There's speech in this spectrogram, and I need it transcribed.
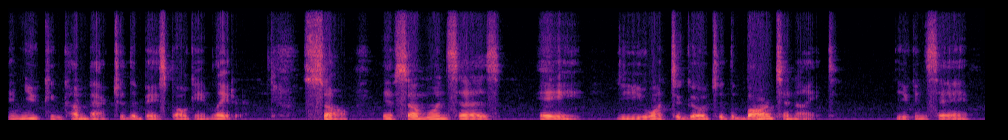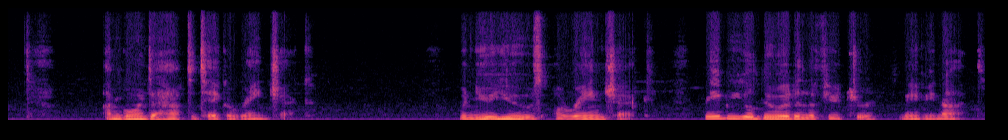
and you can come back to the baseball game later. So if someone says, hey, do you want to go to the bar tonight? You can say, I'm going to have to take a rain check. When you use a rain check, maybe you'll do it in the future, maybe not.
